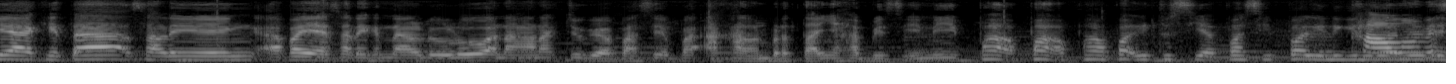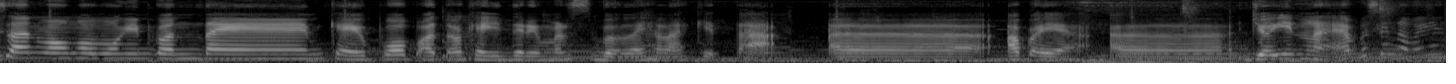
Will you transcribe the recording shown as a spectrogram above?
ya kita saling apa ya saling kenal dulu. Anak-anak juga pasti akan bertanya habis ini, Pak, Pak, Pak, Pak itu siapa sih Pak? Ini gini. Kalau misalnya mau ngomongin konten K-pop atau K-dreamers bolehlah kita uh, apa ya uh, join lah apa sih namanya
